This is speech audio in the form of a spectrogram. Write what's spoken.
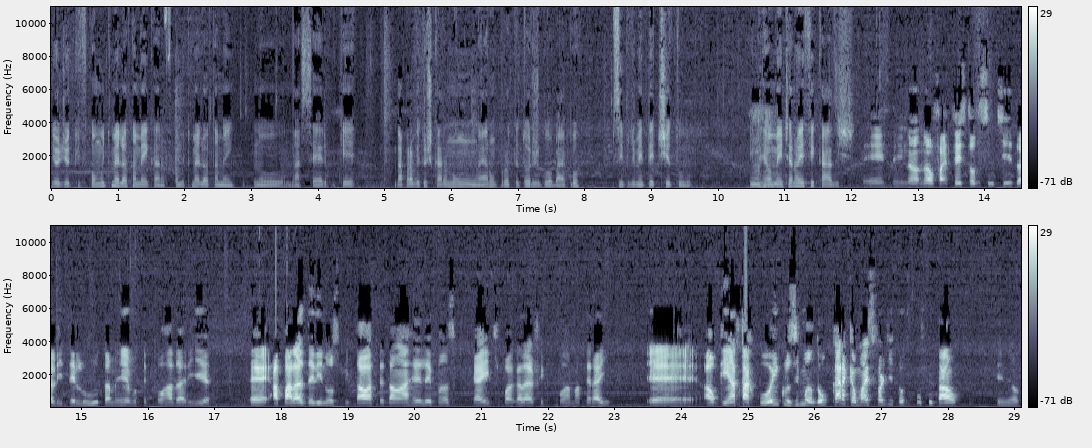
Eu digo que ficou muito melhor também, cara. Ficou muito melhor também no, na série, porque dá pra ver que os caras não eram protetores globais por simplesmente ter título. Eles Uhum. realmente eram eficazes. Tem, tem. Não, não faz, fez todo sentido ali ter luta mesmo, ter porradaria. É, a parada dele ir no hospital até dá uma relevância, porque aí tipo a galera fica, porra, mas peraí. É, alguém atacou, inclusive mandou o cara que é o mais forte de todos pro hospital. Entendeu?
